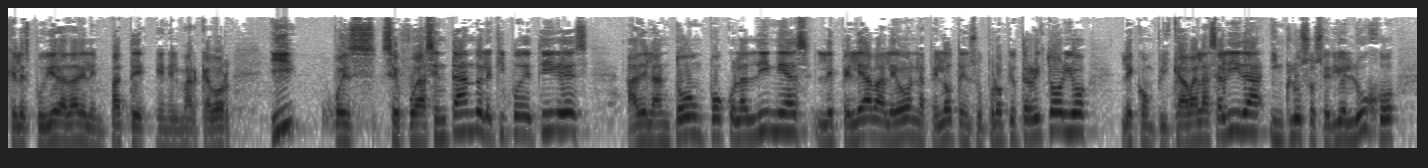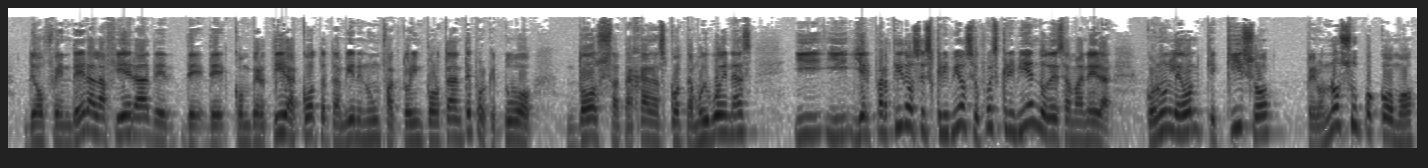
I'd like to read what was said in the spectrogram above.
que les pudiera dar el empate en el marcador. Y pues se fue asentando el equipo de Tigres, adelantó un poco las líneas, le peleaba a León la pelota en su propio territorio, le complicaba la salida, incluso se dio el lujo de ofender a la fiera, de, convertir a Cota también en un factor importante, porque tuvo dos atajadas Cota muy buenas, y, y, el partido se escribió, se fue escribiendo de esa manera, con un León que quiso, pero no supo cómo,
